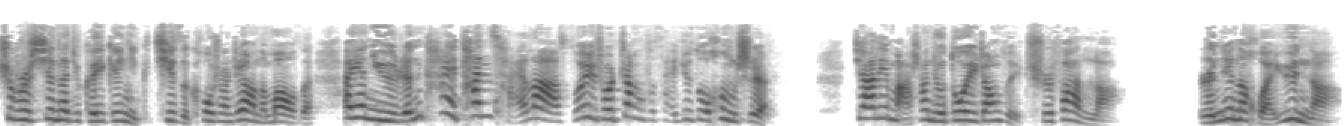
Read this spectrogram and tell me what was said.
是不是现在就可以给你妻子扣上这样的帽子？哎呀，女人太贪财了，所以说丈夫才去做横事，家里马上就多一张嘴吃饭了。人家那怀孕呢，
